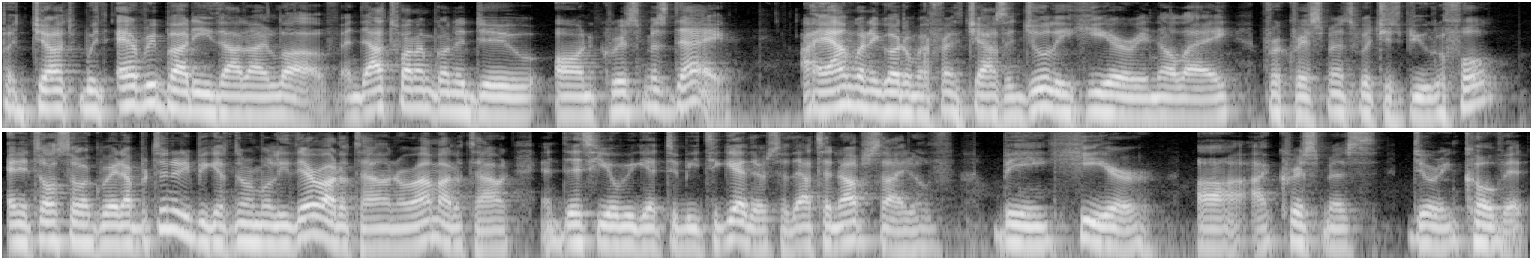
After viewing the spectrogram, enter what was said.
but just with everybody that I love. And that's what I'm going to do on Christmas Day. I am going to go to my friends Jazz and Julie here in LA for Christmas, which is beautiful. And it's also a great opportunity because normally they're out of town or I'm out of town. And this year we get to be together. So that's an upside of being here uh, at Christmas during COVID.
